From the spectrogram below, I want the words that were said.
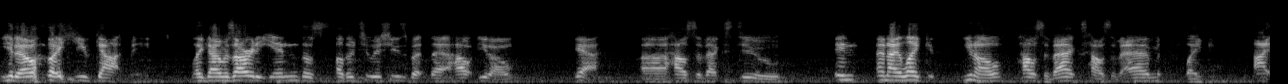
You know, like you got me. Like I was already in those other two issues, but that how you know, yeah, uh, House of X two, and and I like you know House of X, House of M, like I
